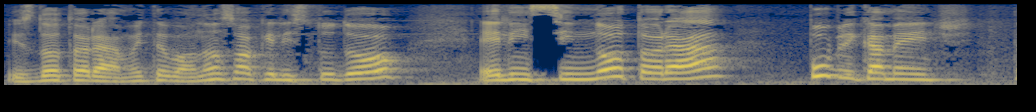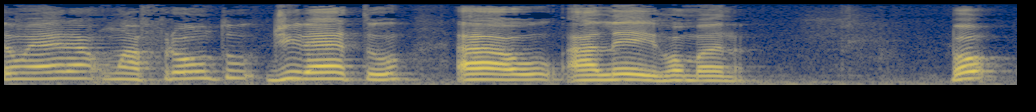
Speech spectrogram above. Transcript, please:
Estudou Torá, muito bom. Não só que ele estudou, ele ensinou Torá publicamente. Então era um afronto direto ao, à lei romana. Bom,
